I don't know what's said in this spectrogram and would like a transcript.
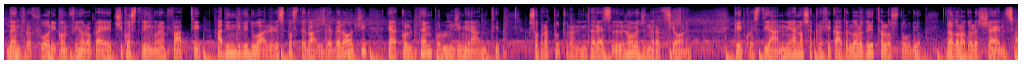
dentro e fuori i confini europei, ci costringono infatti ad individuare risposte valide, veloci e al contempo lungimiranti, soprattutto nell'interesse delle nuove generazioni, che in questi anni hanno sacrificato il loro diritto allo studio, la loro adolescenza,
